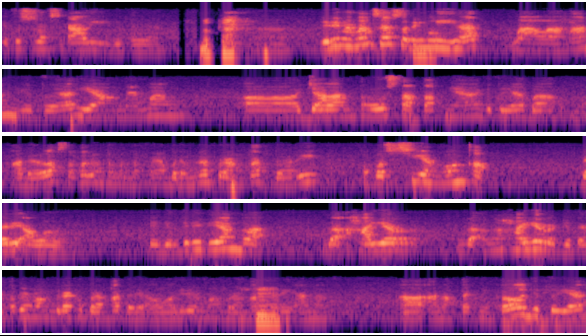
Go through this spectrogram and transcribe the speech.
Itu susah sekali gitu ya. Betul. Nah, jadi memang saya sering lihat malahan gitu ya yang memang uh, jalan terus startupnya gitu ya bah, adalah startup yang teman-teman yang benar-benar berangkat dari komposisi yang lengkap dari awal. Kayak gitu. Jadi dia nggak nggak hire nggak nge-hire gitu ya. Tapi memang mereka berangkat dari awal. Jadi memang berangkat hmm. dari anak uh, anak teknikal gitu ya.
